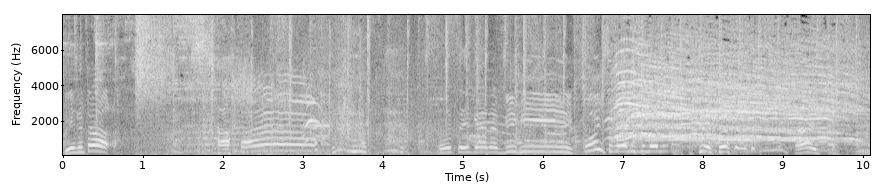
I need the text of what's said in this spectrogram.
size! Okay. Okay na. It's a big one. Sige dito! oh, teka na, Biggie! Uy, sumali, sumali! nice!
